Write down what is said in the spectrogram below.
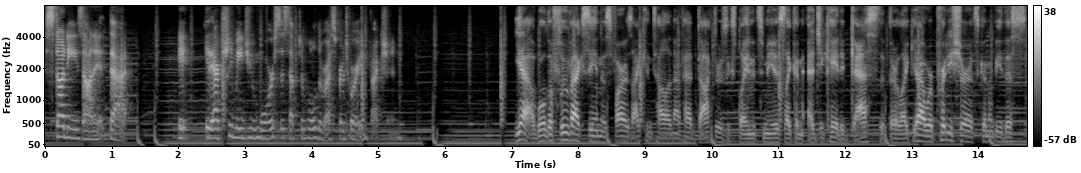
studies on it, that it it actually made you more susceptible to respiratory infection. Yeah, well, the flu vaccine, as far as I can tell, and I've had doctors explain it to me, is like an educated guess that they're like, yeah, we're pretty sure it's going to be this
